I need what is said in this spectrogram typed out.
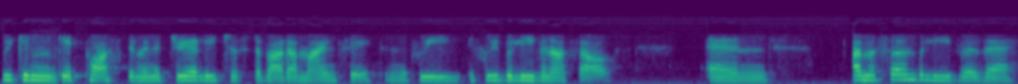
we can get past them, and it's really just about our mindset. And if we if we believe in ourselves, and I'm a firm believer that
